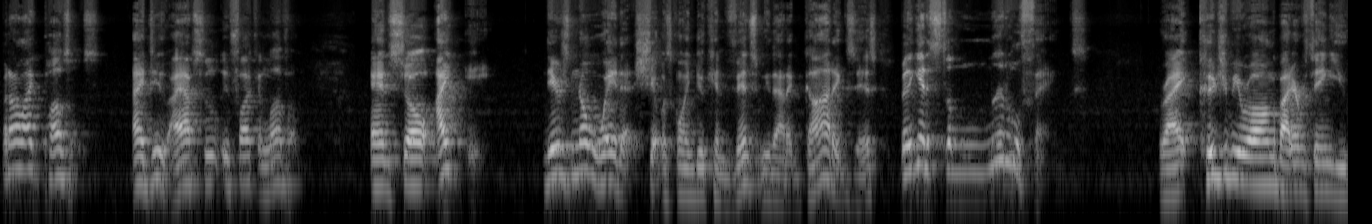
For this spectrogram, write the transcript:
but I like puzzles. I do. I absolutely fucking love them. And so I there's no way that shit was going to convince me that a God exists. But again, it's the little things, right? Could you be wrong about everything you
